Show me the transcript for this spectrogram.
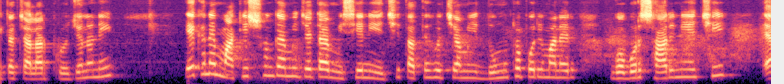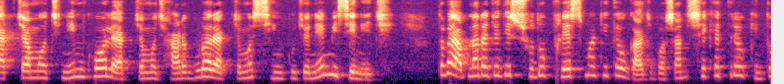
এটা চালার প্রয়োজনও নেই। এখানে মাটির সঙ্গে আমি যেটা মিশিয়ে নিয়েছি, তাতে হচ্ছে আমি দুমুঠো পরিমাণের গোবর সার নিয়েছি, এক চামচ নিম খোল, এক চামচ হাড় গুঁড়ো আর এক চামচ শিংকুচো নিয়ে মিশিয়ে নিয়েছি। তবে আপনারা যদি শুধু ফ্রেশ মাটিতেও গাছ বসান, সেক্ষেত্রেও কিন্তু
